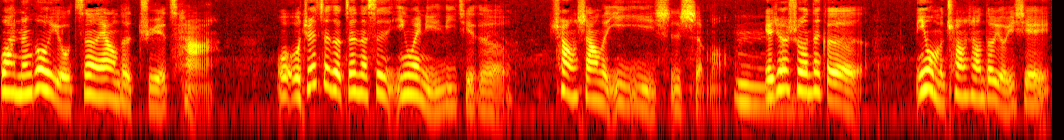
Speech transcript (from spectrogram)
哇，能够有这样的觉察，我我觉得这个真的是因为你理解的创伤的意义是什么？嗯，也就是说，那个因为我们创伤都有一些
